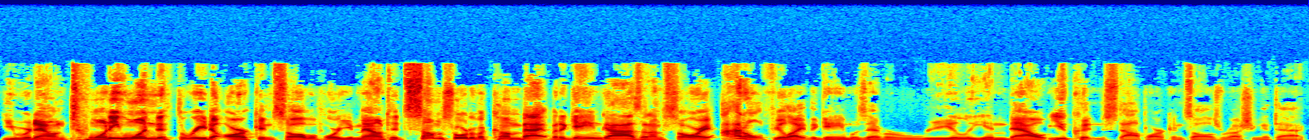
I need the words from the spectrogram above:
You were down 21 to 3 to Arkansas before you mounted some sort of a comeback, but a game, guys, and I'm sorry, I don't feel like the game was ever really in doubt. You couldn't stop Arkansas's rushing attack.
